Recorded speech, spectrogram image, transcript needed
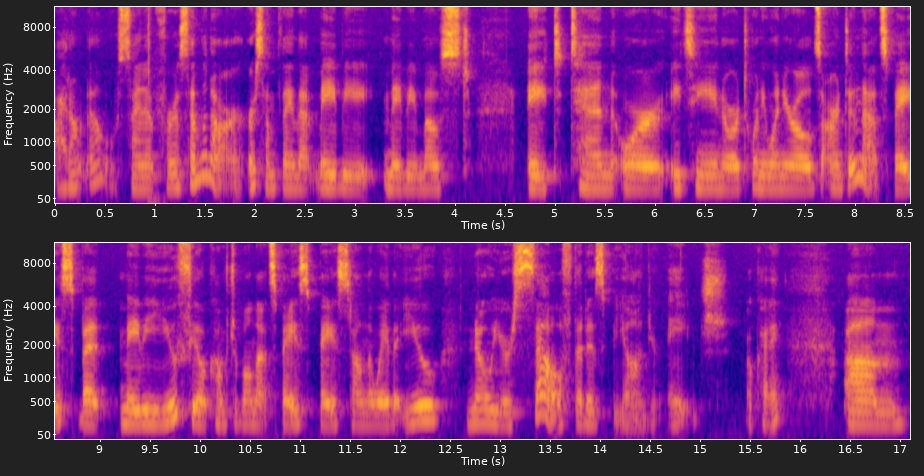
I don't know, sign up for a seminar or something that maybe, maybe most 8, 10, or 18 or 21 year olds aren't in that space, but maybe you feel comfortable in that space based on the way that you know yourself that is beyond your age. Okay? Um,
